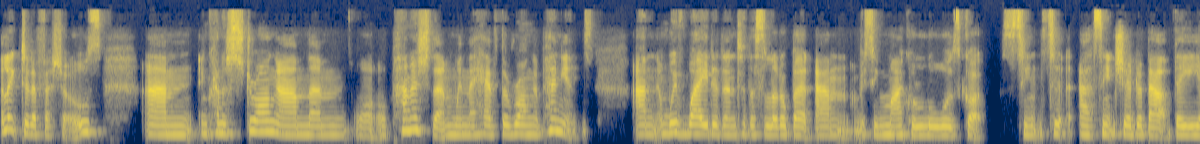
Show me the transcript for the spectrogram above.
elected officials um, and kind of strong arm them or, or, punish them when they have the wrong opinions. Um, and we've waded into this a little bit. Um, obviously, Michael Laws got censored, uh, censured about the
